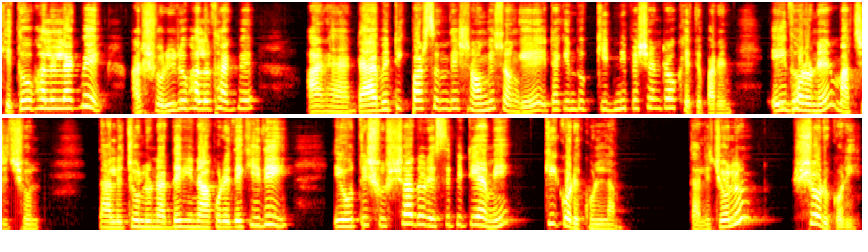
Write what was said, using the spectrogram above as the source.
খেতেও ভালো লাগবে আর শরীরও ভালো থাকবে। আর হ্যাঁ ডায়াবেটিক পার্সনদের সঙ্গে সঙ্গে এটা কিন্তু কিডনি পেশেন্টরাও খেতে পারেন। এই ধরনের মাছের ঝোল। তাহলে চলুন আর দেরি না করে দেখিয়ে দিই এই অতি সুস্বাদু রেসিপিটি আমি কি করে করলাম। তাহলে চলুন শুরু করি।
